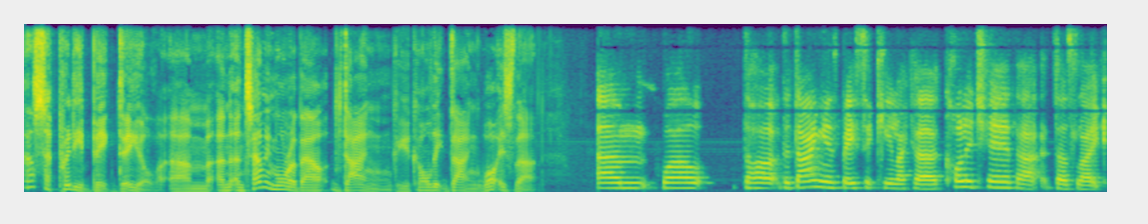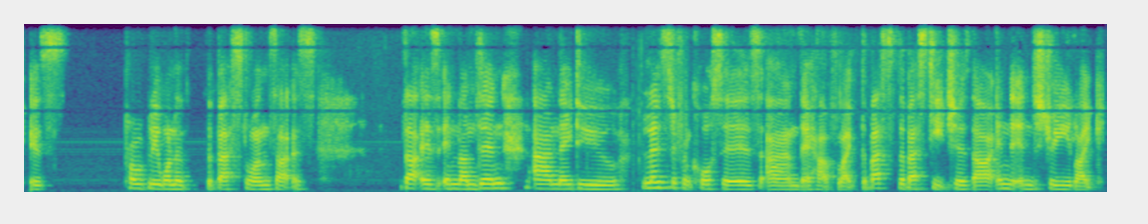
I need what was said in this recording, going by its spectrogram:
that's a pretty big deal. Um, and, and tell me more about Dang. You called it Dang. What is that? Um, well, the the Dang is basically like a college here that does like is probably one of the best ones that is that is in London, and they do loads of different courses, and they have like the best the best teachers that are in the industry, like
